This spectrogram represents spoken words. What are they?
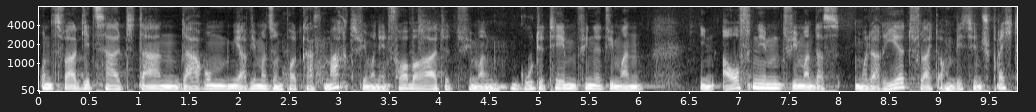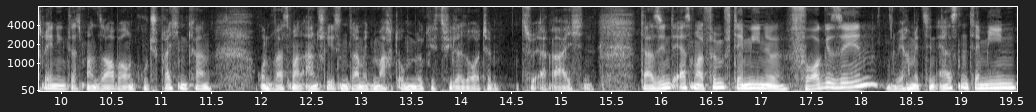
Und zwar geht es halt dann darum, ja, wie man so einen Podcast macht, wie man den vorbereitet, wie man gute Themen findet, wie man ihn aufnimmt, wie man das moderiert, vielleicht auch ein bisschen Sprechtraining, dass man sauber und gut sprechen kann und was man anschließend damit macht, um möglichst viele Leute zu erreichen. Da sind erstmal fünf Termine vorgesehen. Wir haben jetzt den ersten Termin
